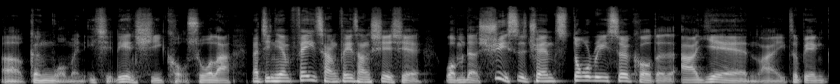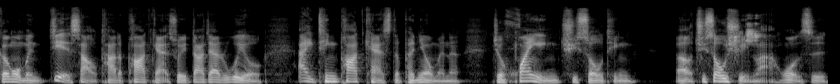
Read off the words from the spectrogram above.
呃，跟我们一起练习口说啦。那今天非常非常谢谢 我们的叙事圈 Story Circle 的阿燕来这边跟我们介绍他的 podcast，所以大家如果有爱听 podcast 的朋友们呢，就欢迎去收听。呃，去搜寻啦，或者是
